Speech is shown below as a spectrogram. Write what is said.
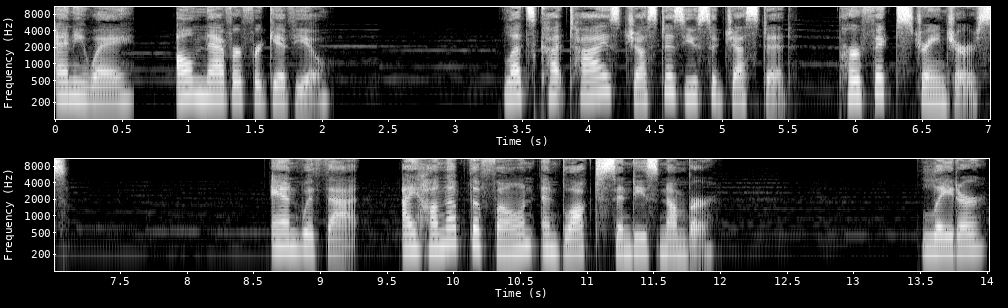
Anyway, I'll never forgive you. Let's cut ties just as you suggested. Perfect strangers. And with that, I hung up the phone and blocked Cindy's number. Later,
